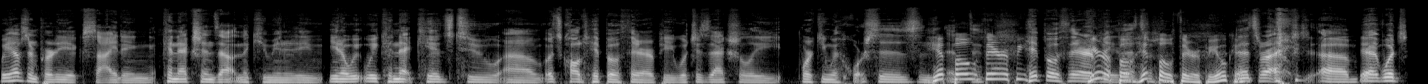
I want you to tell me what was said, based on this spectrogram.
we have some pretty exciting connections out in the community. You know, we, we connect kids to uh, what's called hippotherapy, which is actually working with horses. And, Hippotherapy? And, hippotherapy. Hippo, hippotherapy. Okay. that's right. Um, yeah, which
